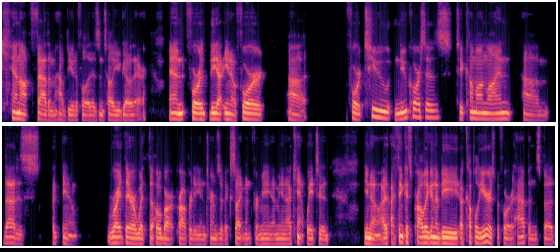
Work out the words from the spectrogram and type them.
cannot fathom how beautiful it is until you go there. And for the, uh, you know, for, uh, for two new courses to come online, um, that is, uh, you know, right there with the Hobart property in terms of excitement for me. I mean, I can't wait to, you know, I, I think it's probably going to be a couple years before it happens, but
